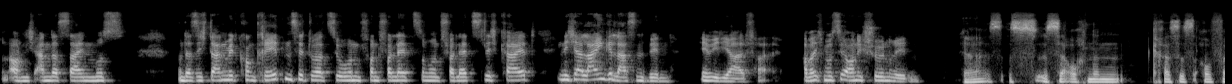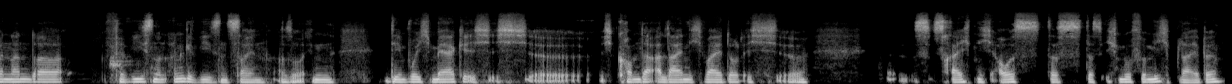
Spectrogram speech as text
und auch nicht anders sein muss. Und dass ich dann mit konkreten Situationen von Verletzung und Verletzlichkeit nicht alleingelassen bin, im Idealfall. Aber ich muss ja auch nicht schönreden. Ja, es ist, ist ja auch ein krasses Aufeinander verwiesen und angewiesen sein. Also in dem, wo ich merke, ich, ich, äh, ich komme da allein nicht weiter oder ich äh, es, es reicht nicht aus, dass, dass ich nur für mich bleibe,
